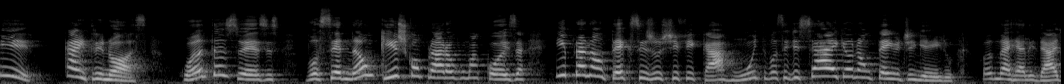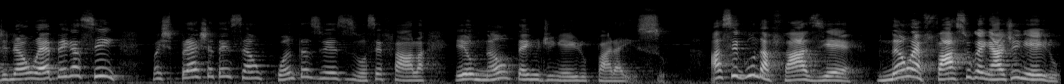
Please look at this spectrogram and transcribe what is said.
E cá entre nós, quantas vezes você não quis comprar alguma coisa e para não ter que se justificar muito, você disse, ah, é que eu não tenho dinheiro. Quando na realidade não é bem assim. Mas preste atenção quantas vezes você fala: eu não tenho dinheiro para isso. A segunda fase é: não é fácil ganhar dinheiro.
